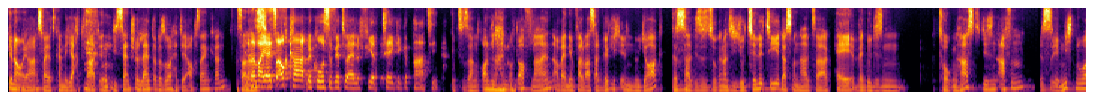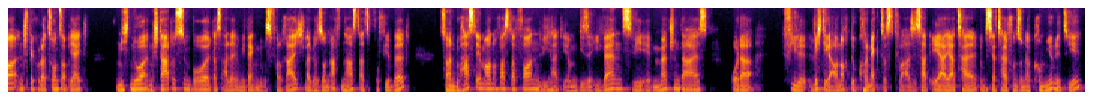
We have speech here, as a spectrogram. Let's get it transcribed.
Genau, ja. Es war jetzt keine Yachtfahrt in Decentraland oder so, hätte ja auch sein können. Ja, da war jetzt auch gerade eine große virtuelle viertägige Party. Gibt sozusagen online und offline, aber in dem Fall war es halt wirklich in New York. Das ist halt diese sogenannte Utility, dass man halt sagt, hey, wenn du diesen Token hast, diesen Affen, ist es eben nicht nur ein Spekulationsobjekt, nicht nur ein Statussymbol, dass alle irgendwie denken, du bist voll reich, weil du so einen Affen hast als Profilbild, sondern du hast eben auch noch was davon, wie halt eben diese Events, wie eben Merchandise oder viel wichtiger auch noch, du connectest quasi. Es hat eher ja Teil, du bist ja Teil von so einer Community.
